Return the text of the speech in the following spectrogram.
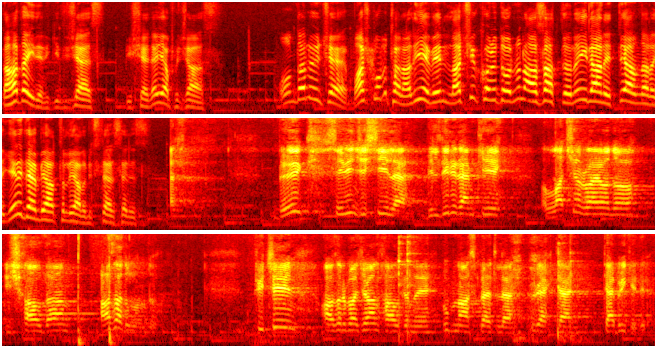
daha da ileri gideceğiz. Bir şeyler yapacağız. Ondan önce Başkomutan Aliyev'in Laçin koridorunun azalttığını ilan ettiği anları yeniden bir hatırlayalım isterseniz. Böyük sevinç hissiyle bildirirəm ki, Laçın rayonu işğaldan azad olundu. Bütün Azərbaycan xalqını bu münasibətlə ürəkdən təbrik edirəm.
